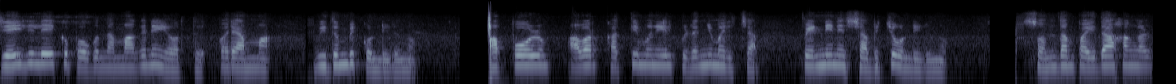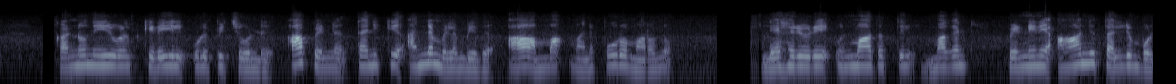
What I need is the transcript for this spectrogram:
ജയിലിലേക്ക് പോകുന്ന മകനെയോർത്ത് ഒരമ്മ വിതുമ്പിക്കൊണ്ടിരുന്നു. അപ്പോഴും അവർ കത്തിമുനയിൽ പിടഞ്ഞു മരിച്ച പെണ്ണിനെ ശപിച്ചുകൊണ്ടിരുന്നു. സ്വന്തം പൈതാഹങ്ങൾ കണ്ണുനീരുകൾക്കിടയിൽ ഒളിപ്പിച്ചുകൊണ്ട് ആ പെണ്ണ് തനിക്ക് അന്നം വിളമ്പിയത് ആ അമ്മ മനഃപൂർവം മറന്നു. ലഹരിയുടെ ഉന്മാദത്തിൽ മകൻ പെണ്ണിനെ ആഞ്ഞു തല്ലുമ്പോൾ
